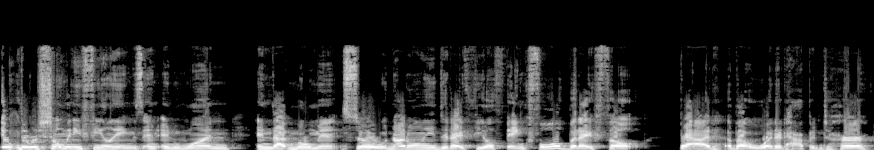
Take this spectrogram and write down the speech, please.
it, there were so many feelings in, in one in that moment. So not only did I feel thankful, but I felt bad about what had happened to her.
